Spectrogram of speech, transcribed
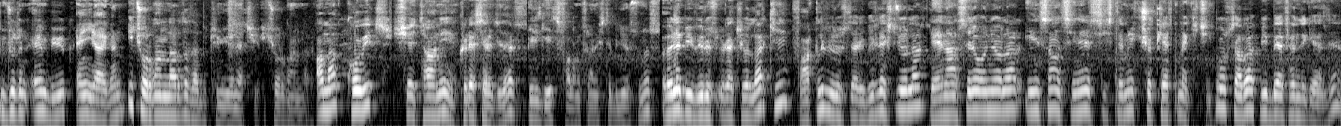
Vücudun en büyük, en yaygın iç organlarda da bütün yönetiyor. iç organları. Ama Covid şeytani küreselciler, Bill Gates falan filan işte biliyorsunuz. Öyle bir virüs üretiyorlar ki farklı virüsleri birleştiriyorlar. DNA'sıyla oynuyorlar. İnsan sinir sistemini çökertmek için. Bu sabah bir beyefendi geldi.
